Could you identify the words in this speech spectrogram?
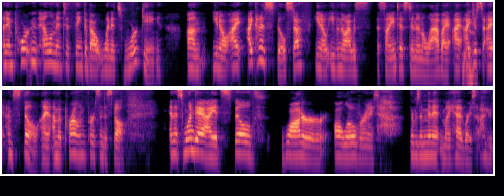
an important element to think about when it's working. Um, you know, I, I kind of spill stuff, you know, even though I was a scientist and in a lab. I I, yeah. I just I, I'm spill. I, I'm a prone person to spill. And this one day I had spilled water all over, and I said, there was a minute in my head where I said, "Oh, you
